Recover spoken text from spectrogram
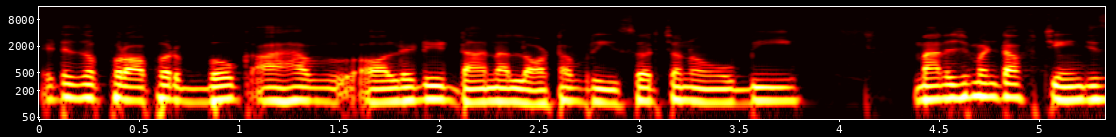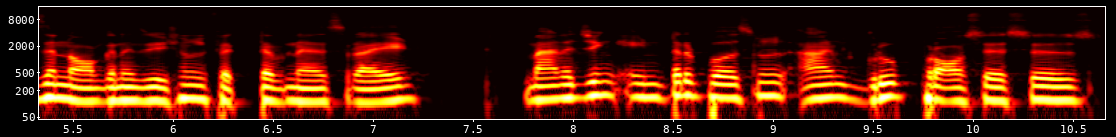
It is a proper book. I have already done a lot of research on OB. Management of changes in organizational effectiveness, right? Managing interpersonal and group processes,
